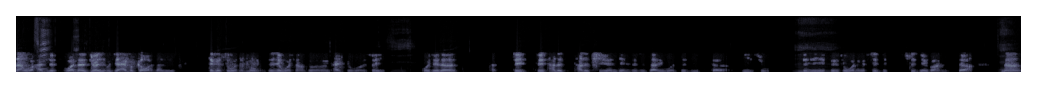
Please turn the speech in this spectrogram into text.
但我还是我的觉得我觉得还不够啊。但是这个是我的梦，这是我想要做的东西太多了，所以我觉得它最最它的它的起源点就是在于我自己的艺术，就是也就是我那个世界世界观，对啊。那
